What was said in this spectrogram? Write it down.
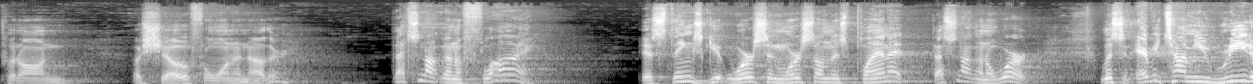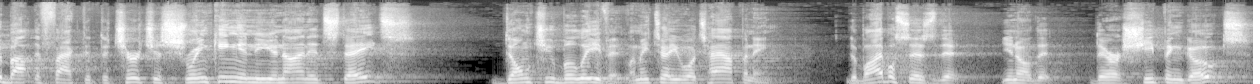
put on a show for one another. That's not going to fly. As things get worse and worse on this planet, that's not going to work. Listen, every time you read about the fact that the church is shrinking in the United States, don't you believe it. Let me tell you what's happening. The Bible says that, you know, that there are sheep and goats.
